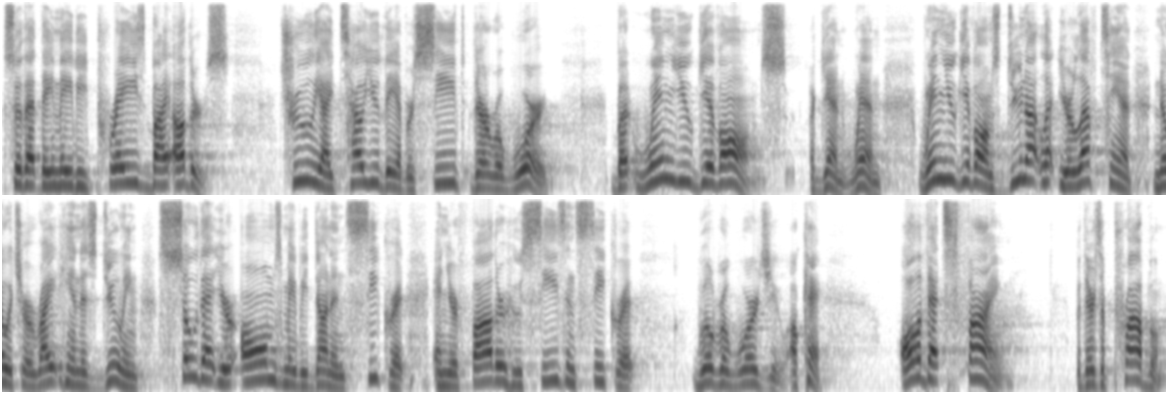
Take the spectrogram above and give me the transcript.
so that they may be praised by others. Truly, I tell you, they have received their reward. But when you give alms, again, when? When you give alms, do not let your left hand know what your right hand is doing, so that your alms may be done in secret, and your Father who sees in secret will reward you. Okay, all of that's fine, but there's a problem.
